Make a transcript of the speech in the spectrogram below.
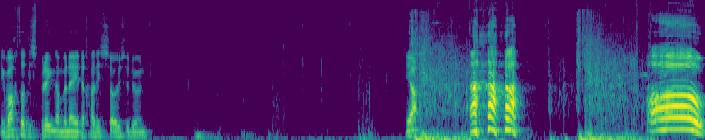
Ik wacht tot hij springt naar beneden. Gaat hij sowieso doen. Ja. oh!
